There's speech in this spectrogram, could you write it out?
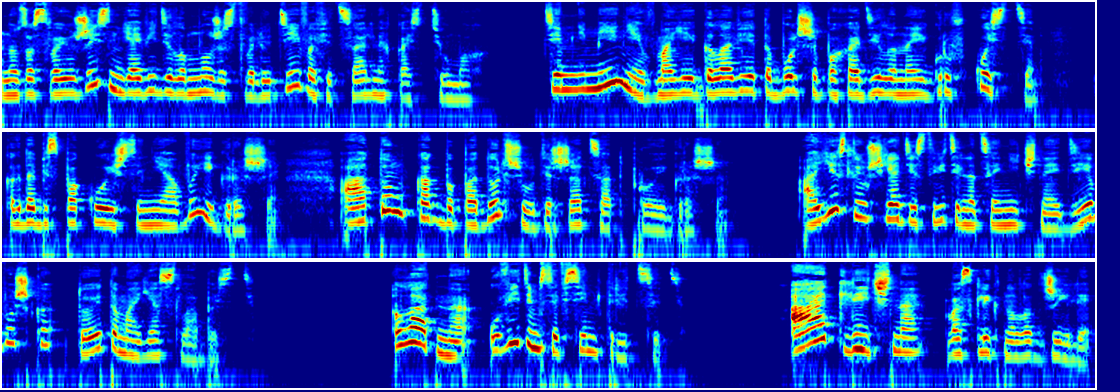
но за свою жизнь я видела множество людей в официальных костюмах. Тем не менее, в моей голове это больше походило на игру в кости, когда беспокоишься не о выигрыше, а о том, как бы подольше удержаться от проигрыша. А если уж я действительно циничная девушка, то это моя слабость. Ладно, увидимся в 7:30. Отлично, воскликнула Джилли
